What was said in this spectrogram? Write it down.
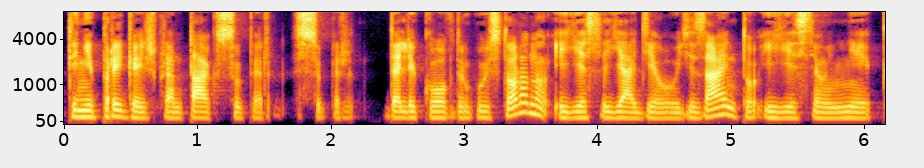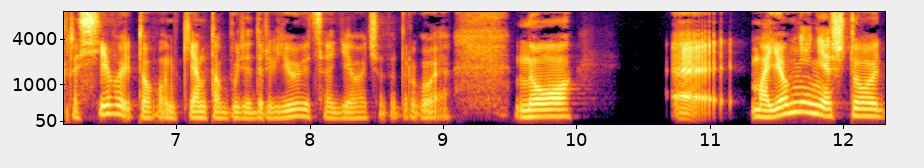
ты не прыгаешь прям так супер, супер далеко в другую сторону, и если я делаю дизайн, то и если он не красивый, то он кем-то будет ревьюиться и делать что-то другое. Но э, мое мнение, что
